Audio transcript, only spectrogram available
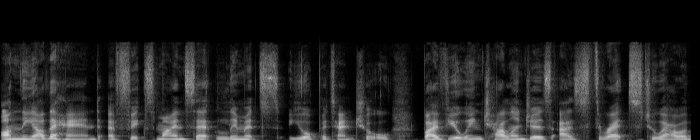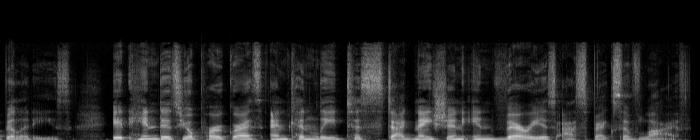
On the other hand, a fixed mindset limits your potential by viewing challenges as threats to our abilities. It hinders your progress and can lead to stagnation in various aspects of life.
